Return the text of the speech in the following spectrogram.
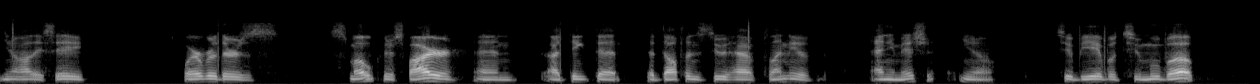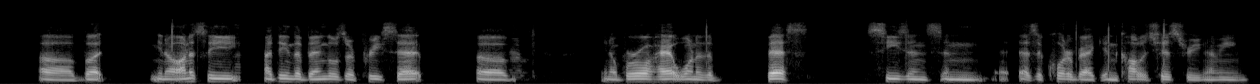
you know how they say wherever there's smoke, there's fire, and I think that the Dolphins do have plenty of ammunition, you know, to be able to move up. Uh, but you know, honestly, I think the Bengals are pretty set. Uh, you know, Burrow had one of the best seasons and uh, as a quarterback in college history. I mean,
